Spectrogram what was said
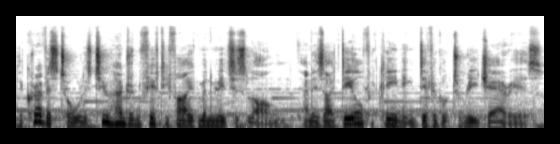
The crevice tool is 255mm long and is ideal for cleaning difficult to reach areas.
